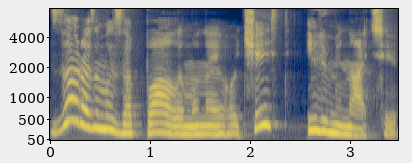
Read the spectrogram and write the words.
Зараз ми запалимо на його честь ілюмінацію.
